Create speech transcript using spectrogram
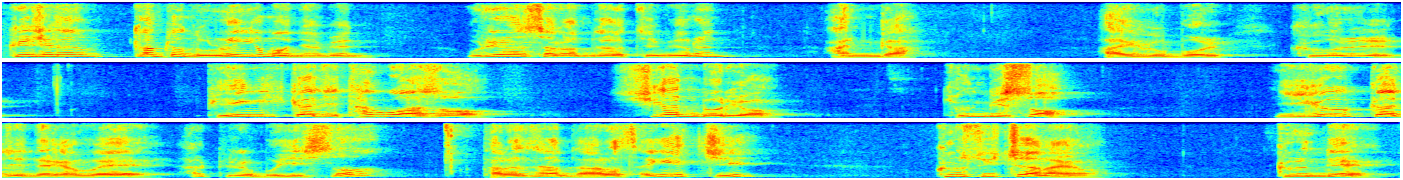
그래서 제가 깜짝 놀란 게 뭐냐면 우리나라 사람들 같으면은 안 가. 아이고 뭘 그걸 비행기까지 타고 와서 시간 버려 경비 써 이것까지 내가 왜 할 필요가 뭐 있어? 다른 사람 알아서 하겠지? 그럴 수 있잖아요. 그런데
